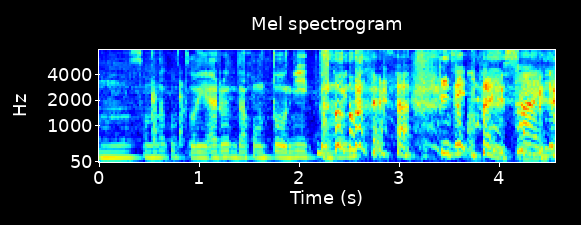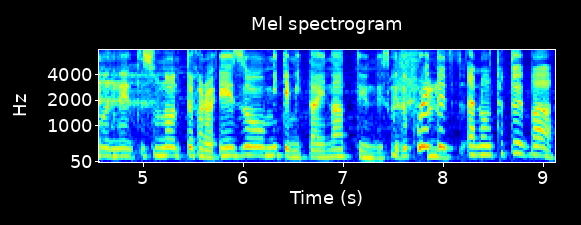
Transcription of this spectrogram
うん、そんなことをやるんだ本当にと思いながら。ピンとこないですよね、はい、でもね、そのだから映像を見てみたいなっていうんですけど、これって、あの例えば、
